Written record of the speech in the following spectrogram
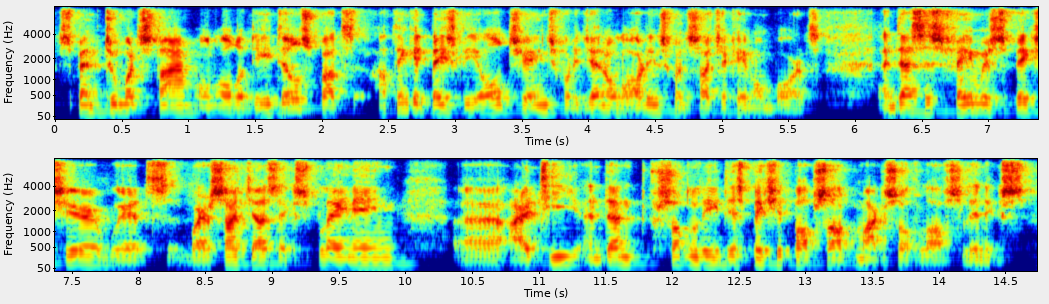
spend too much time on all the details, but I think it basically all changed for the general audience when Satya came on board. And that's his famous picture with where Satya is explaining uh, IT, and then suddenly this picture pops up: Microsoft loves Linux.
